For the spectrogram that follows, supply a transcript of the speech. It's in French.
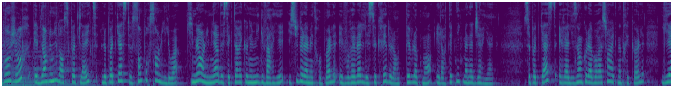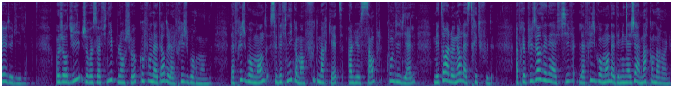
Bonjour et bienvenue dans Spotlight, le podcast 100% lillois qui met en lumière des secteurs économiques variés issus de la métropole et vous révèle les secrets de leur développement et leurs techniques managériales. Ce podcast est réalisé en collaboration avec notre école, l'IAE de Lille. Aujourd'hui, je reçois Philippe Blanchot, cofondateur de la Friche Gourmande. La Friche Gourmande se définit comme un food market, un lieu simple, convivial, mettant à l'honneur la street food. Après plusieurs années à Fives, la Friche Gourmande a déménagé à Marc-en-Barœul.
